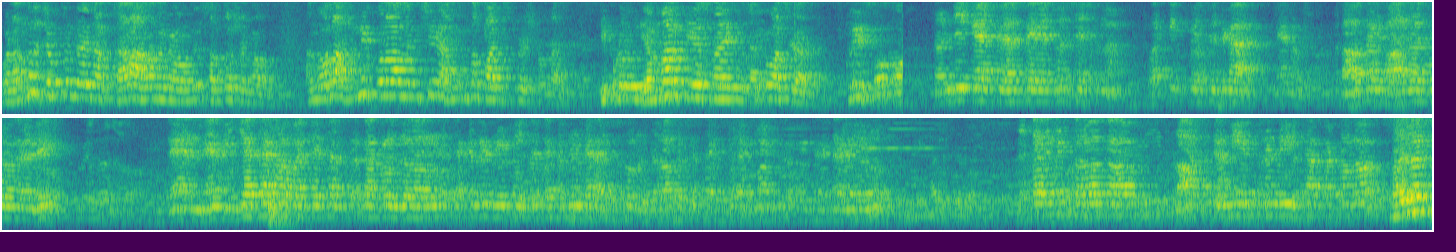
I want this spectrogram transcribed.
వాళ్ళందరూ చెప్తుంటే నాకు చాలా ఆనందంగా ఉంది సంతోషంగా ఉంది. అందువల్ల అన్ని కులాల నుంచి అంత పార్టిసిపేషన్ ఉండాలి. ఇప్పుడు ఎంఆర్పిఎస్ నాయకులు శ్రీనివాస్ గారు please Sunday caste welfare association working ప్రెసిడెంట్గా నేను సావుకారి బాలరాజ్ చౌదరి అండి. నేను నేను విద్యాశాఖలో పనిచేశాను శ్రీకాకుళం జిల్లాలో సెకండరీ టీచర్ దగ్గర నుండి హై స్కూల్ జిల్లా పరిషత్ హై స్కూల్ హెడ్ మాస్టర్గా చేసి రిటైర్ అయ్యాను రిటైర్మెంట్ తర్వాత లాస్ట్ టెన్ ఇయర్స్ నుండి విశాఖపట్నంలో silence.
